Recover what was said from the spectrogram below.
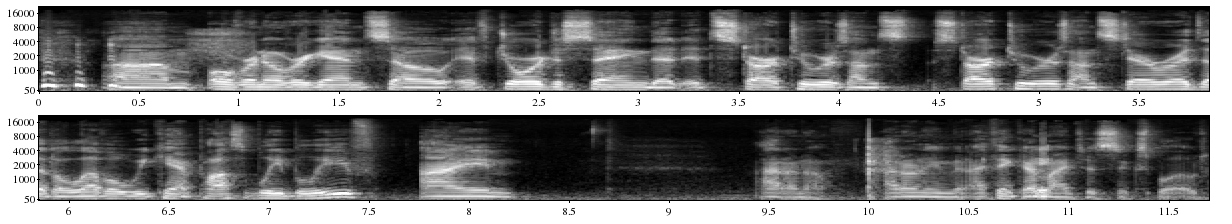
um, over and over again. So if George is saying that it's Star Tours on Star Tours on steroids at a level we can't possibly believe, I'm, I don't know. I don't even. I think I might just explode.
